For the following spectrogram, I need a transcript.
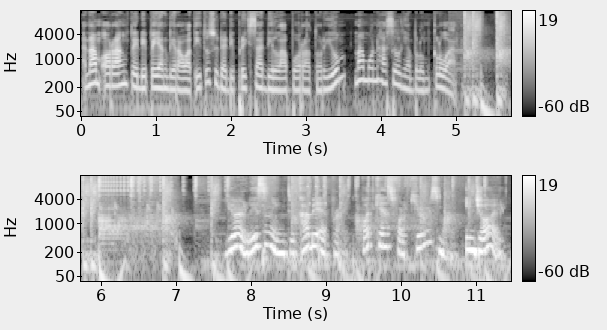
Enam orang PDP yang dirawat itu sudah diperiksa di laboratorium, namun hasilnya belum keluar. You're listening to KBR Pride, podcast for curious mind. Enjoy!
